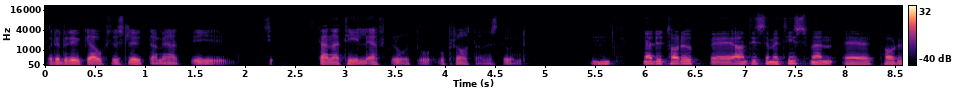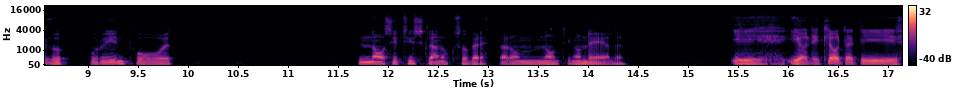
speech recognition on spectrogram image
Och det brukar också sluta med att vi stannar till efteråt och, och pratar en stund. Mm. När du tar upp eh, antisemitismen, eh, tar du upp, går du in på Nazityskland också och berättar om någonting om det eller? Ja, det är klart att vi,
